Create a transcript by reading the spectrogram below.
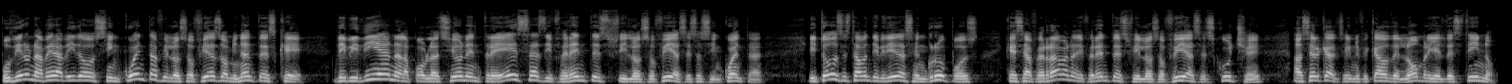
pudieron haber habido 50 filosofías dominantes que dividían a la población entre esas diferentes filosofías, esas 50, y todos estaban divididas en grupos que se aferraban a diferentes filosofías, escuche, acerca del significado del hombre y el destino.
